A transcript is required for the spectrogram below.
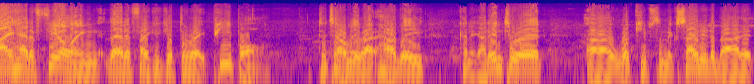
I had a feeling that if I could get the right people to tell me about how they kind of got into it, uh, what keeps them excited about it,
